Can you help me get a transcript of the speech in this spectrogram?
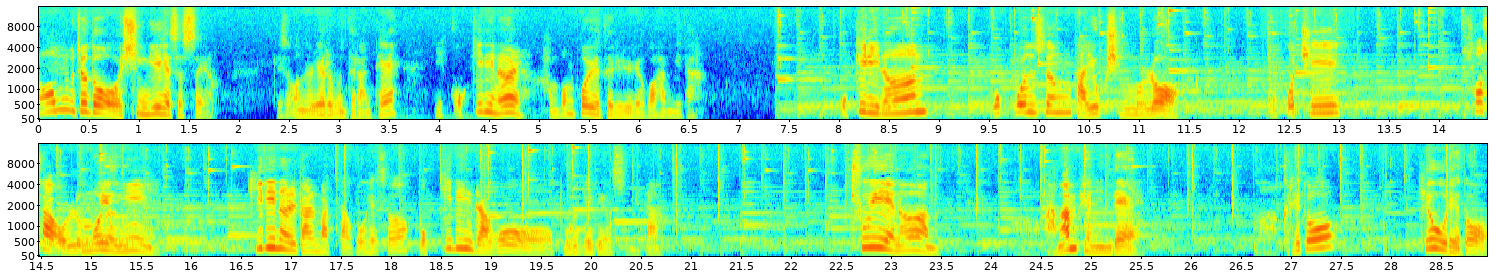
너무 저도 신기했었어요. 그래서 오늘 여러분들한테 이 꽃기린을 한번 보여드리려고 합니다. 꽃기린은 목본성 다육식물로 꽃이 솟아오른 모형이 기린을 닮았다고 해서 꽃기린이라고 부르게 되었습니다. 추위에는 어, 강한 편인데 어, 그래도 겨울에도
